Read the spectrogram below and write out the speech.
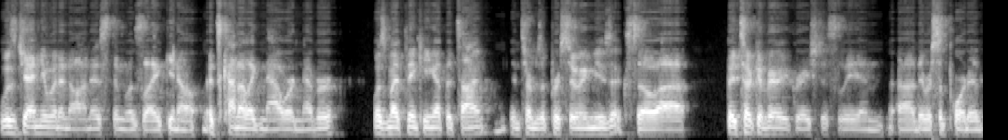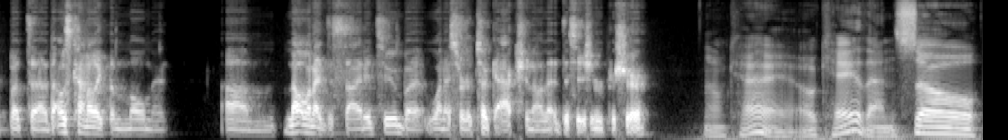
was genuine and honest and was like, you know, it's kind of like now or never was my thinking at the time in terms of pursuing music. So uh, they took it very graciously and uh, they were supportive. But uh, that was kind of like the moment. Um, not when I decided to, but when I sort of took action on that decision for sure. Okay, okay then. So,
